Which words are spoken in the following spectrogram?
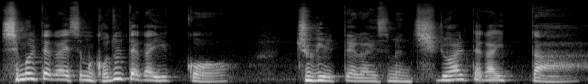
심을 때가 있으면 거둘 때가 있고 죽일 때가 있으면 치료할 때가 있다.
